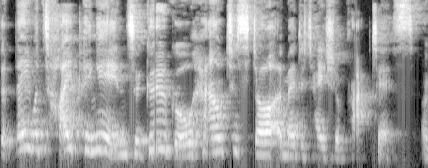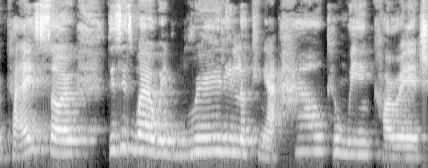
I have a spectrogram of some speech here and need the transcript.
that they were typing in to Google how to start a meditation practice. Okay, so this is where we're really looking at how can we encourage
